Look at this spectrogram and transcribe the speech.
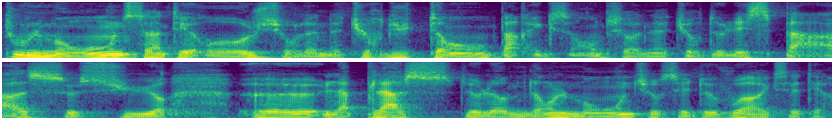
Tout le monde s'interroge sur la nature du temps, par exemple, sur la nature de l'espace, sur euh, la place de l'homme dans le monde, sur ses devoirs, etc.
